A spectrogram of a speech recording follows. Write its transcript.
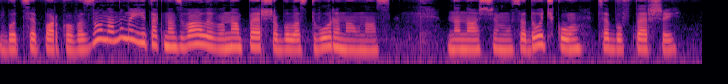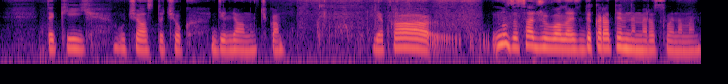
бо це паркова зона. Ну, ми її так назвали. Вона перша була створена у нас на нашому садочку. Це був перший такий участочок, діляночка, яка ну, засаджувалась декоративними рослинами.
